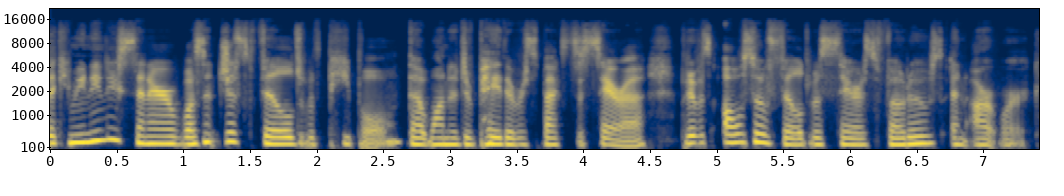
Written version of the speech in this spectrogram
The community center wasn't just filled with people that wanted to pay their respects to Sarah, but it was also filled with Sarah's photos and artwork.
